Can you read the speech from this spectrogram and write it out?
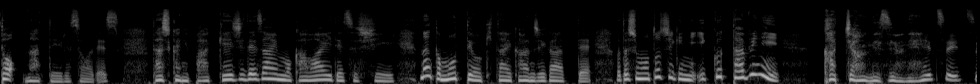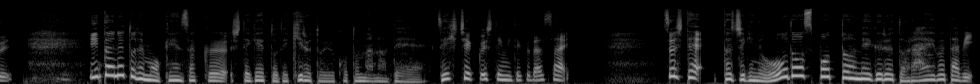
となっているそうです。確かにパッケージデザインも可愛いですしなんか持っておきたい感じがあって私も栃木に行くたびに買っちゃうんですよね。ついつい。インターネットでも検索してゲットできるということなのでぜひチェックしてみてください。そして栃木の王道スポットを巡るドライブ旅。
